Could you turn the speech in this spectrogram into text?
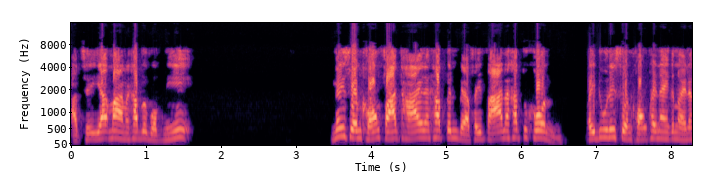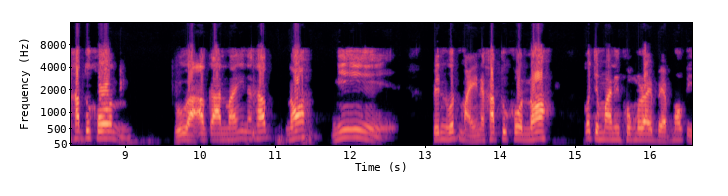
อัจฉริยะมากนะครับ ระบบนี้ ในส่วนของฝาท้ายนะครับ เป็นแบบไฟฟ้านะครับ ทุกคน ไปดูในส่วนของภายในกันหน่อยนะครับ ทุกคนรูหราอาการไหมนะครับ เนาะนี่เป็นรถใหม่นะครับ ทุกคนเนาะก็จะมาในพวงมาลัยแบบมัลติ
